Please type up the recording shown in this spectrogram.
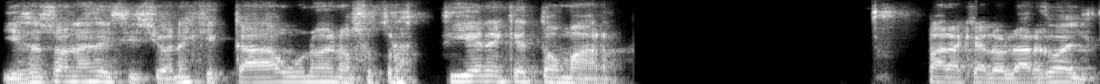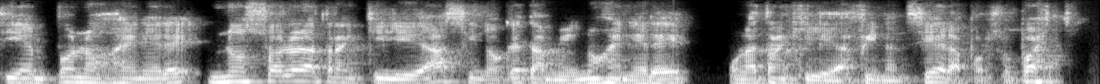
Y esas son las decisiones que cada uno de nosotros tiene que tomar para que a lo largo del tiempo nos genere no solo la tranquilidad, sino que también nos genere una tranquilidad financiera, por supuesto.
